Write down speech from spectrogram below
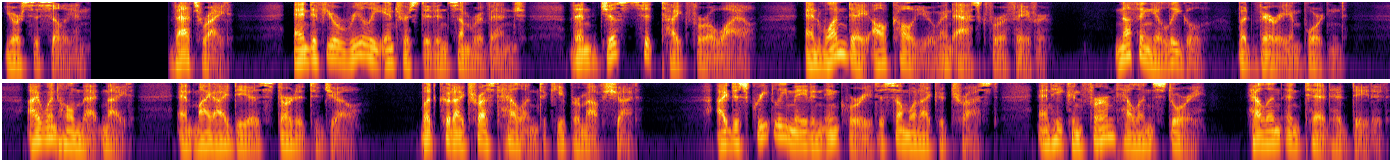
You're Sicilian. That's right. And if you're really interested in some revenge, then just sit tight for a while, and one day I'll call you and ask for a favor. Nothing illegal, but very important. I went home that night, and my ideas started to gel. But could I trust Helen to keep her mouth shut? I discreetly made an inquiry to someone I could trust, and he confirmed Helen's story. Helen and Ted had dated,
